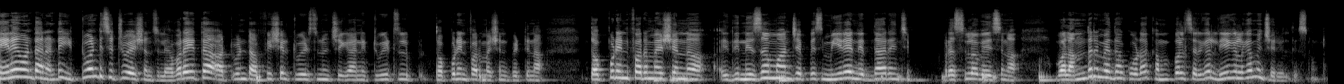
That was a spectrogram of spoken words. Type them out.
నేనేమంటానంటే ఇటువంటి సిచ్యువేషన్స్లో ఎవరైతే అటువంటి అఫీషియల్ ట్వీట్స్ నుంచి కానీ ట్వీట్స్ తప్పుడు ఇన్ఫర్మేషన్ పెట్టినా తప్పుడు ఇన్ఫర్మేషన్ ఇది నిజం అని చెప్పేసి మీరే నిర్ధారించి ప్రెస్లో వేసిన వాళ్ళందరి మీద కూడా కంపల్సరీగా లీగల్గా మేము చర్యలు తీసుకుంటాం.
